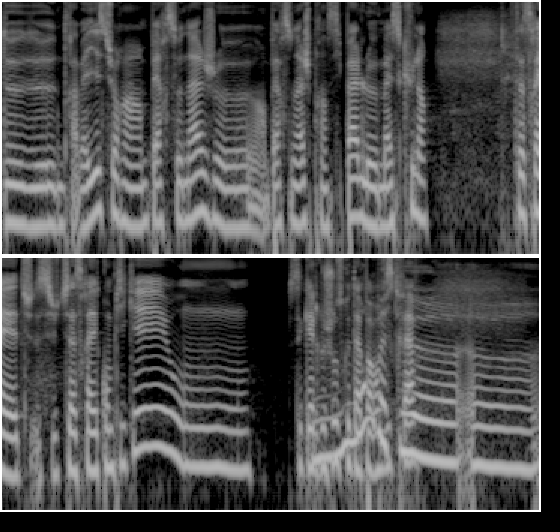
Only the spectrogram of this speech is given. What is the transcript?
de, travailler sur un personnage, un personnage principal masculin? Ça serait, ça serait compliqué ou c'est quelque chose que tu n'as pas envie de faire euh, euh,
